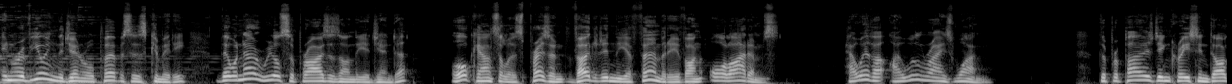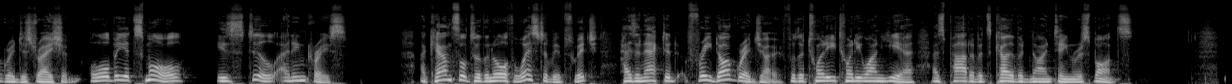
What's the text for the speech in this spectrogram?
In reviewing the General Purposes Committee, there were no real surprises on the agenda. All councillors present voted in the affirmative on all items. However, I will raise one. The proposed increase in dog registration, albeit small, is still an increase. A council to the northwest of Ipswich has enacted free dog rego for the 2021 year as part of its COVID 19 response.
